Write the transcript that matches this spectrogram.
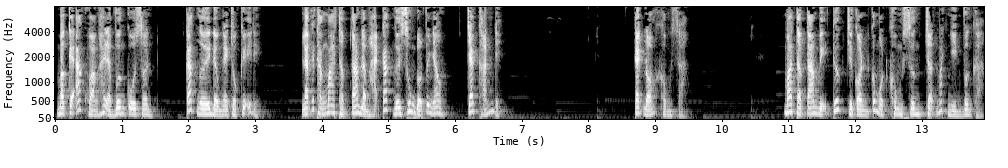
Mà cái ác hoàng hay là Vương Cô Sơn, Các người đều nghe cho kỹ đi. Là cái thằng ma thập tam làm hại các người xung đột với nhau, chắc hắn đi. Cách đó không xa. Ma thập tam bị tước chỉ còn có một khung xương trận mắt nhìn Vương Khả.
